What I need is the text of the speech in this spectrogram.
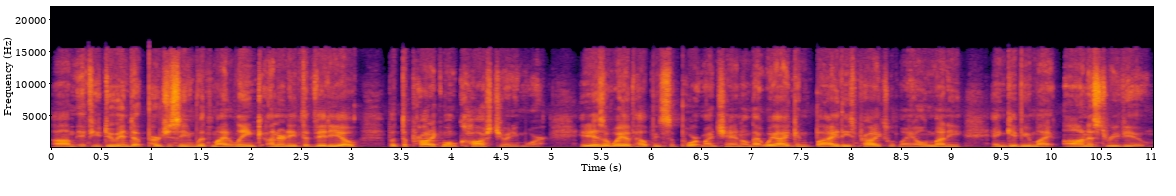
um, if you do end up purchasing with my link underneath the video, but the product won't cost you anymore. It is a way of helping support my channel. That way I can buy these products with my own money and give you my honest review.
